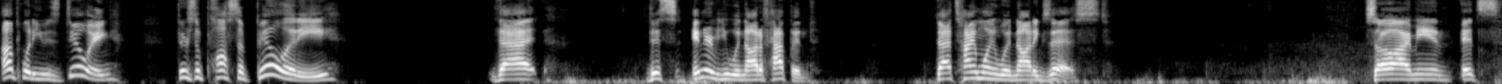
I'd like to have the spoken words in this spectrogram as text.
up what he was doing, there's a possibility that this interview would not have happened. That timeline would not exist. So, I mean, it's,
